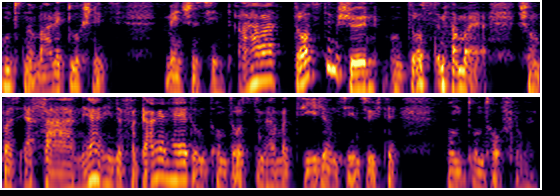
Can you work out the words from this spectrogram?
uns normale Durchschnittsmenschen sind. Aber trotzdem schön und trotzdem haben wir schon was erfahren, ja, in der Vergangenheit und, und trotzdem haben wir Ziele und Sehnsüchte und, und Hoffnungen.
